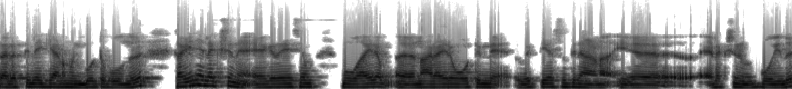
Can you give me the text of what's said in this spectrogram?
തരത്തിലേക്കാണ് മുൻപോട്ട് പോകുന്നത്. കഴിഞ്ഞ ഇലക്ഷന് ഏകദേശം മൂവായിരം നാലായിരം വോട്ടിന്റെ വ്യത്യാസത്തിനാണ് ഇലക്ഷൻ പോയത്.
